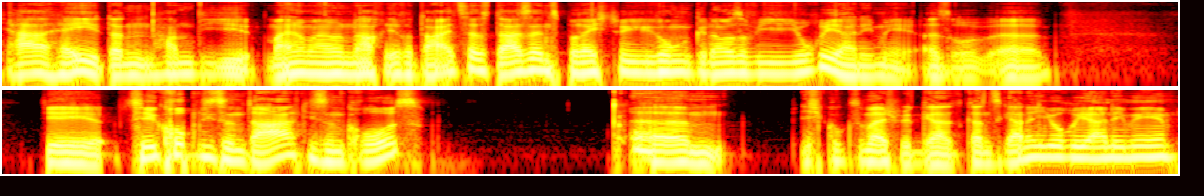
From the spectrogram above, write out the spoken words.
ja, hey, dann haben die meiner Meinung nach ihre Daseinsberechtigung genauso wie Yuri-Anime. Also die Zielgruppen, die sind da, die sind groß. Ähm, ich gucke zum Beispiel ganz, ganz gerne Yuri-Anime.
